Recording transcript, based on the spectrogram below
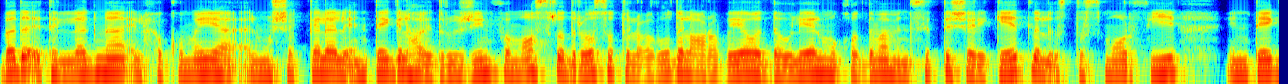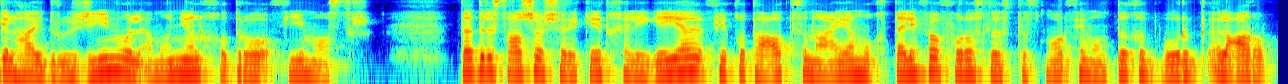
بدأت اللجنة الحكومية المشكلة لإنتاج الهيدروجين في مصر دراسة العروض العربية والدولية المقدمة من ست شركات للاستثمار في إنتاج الهيدروجين والأمونيا الخضراء في مصر. تدرس عشر شركات خليجية في قطاعات صناعية مختلفة فرص الاستثمار في منطقة برج العرب.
